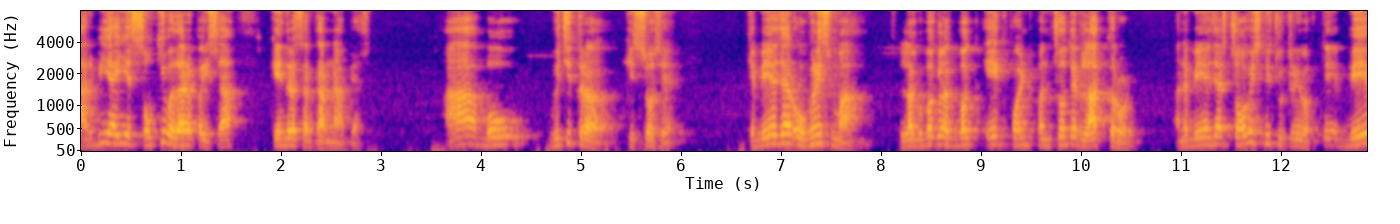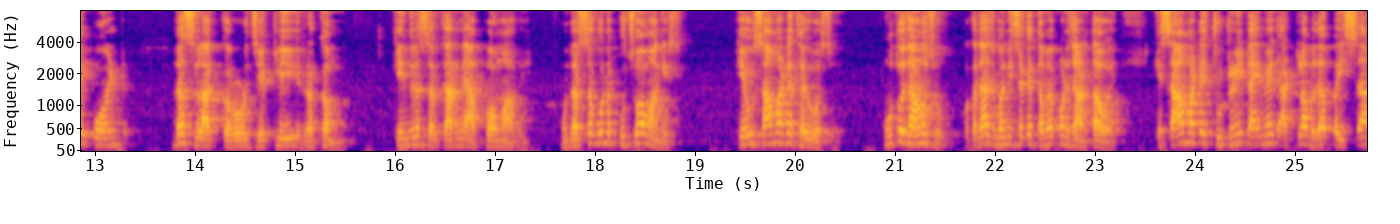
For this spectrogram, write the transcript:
આરબીઆઈએ સૌથી વધારે પૈસા કેન્દ્ર સરકારને આપ્યા છે. આ બહુ વિચિત્ર કિસ્સો છે કે બે હજાર ઓગણીસમાં લગભગ લગભગ એક પોઈન્ટ પંચોતેર લાખ કરોડ અને બે હજાર ચોવીસની ચૂંટણી વખતે બે પોઈન્ટ દસ લાખ કરોડ જેટલી રકમ કેન્દ્ર સરકારને આપવામાં આવી. હું દર્શકોને પૂછવા માંગીશ કે એવું શા માટે થયું હશે? હું તો જાણું છું કદાચ બની શકે તમે પણ જાણતા હોય કે શા માટે ચૂંટણી ટાઈમે જ આટલા બધા પૈસા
